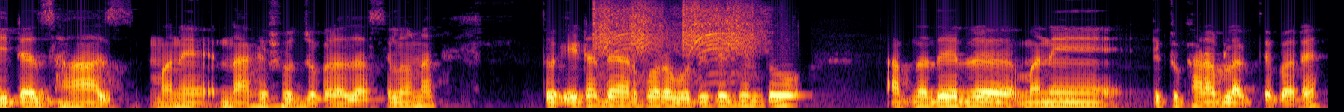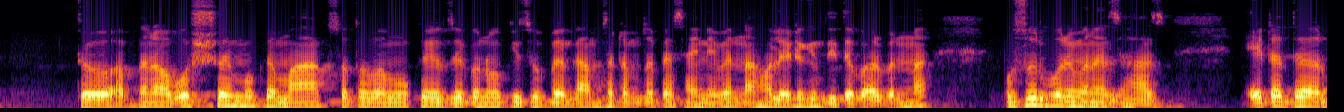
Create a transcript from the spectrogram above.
এইটা ঝাঁজ মানে নাকে সহ্য করা যাচ্ছিল না। তো এটা দেওয়ার পরবর্তীতে কিন্তু আপনাদের মানে একটু খারাপ লাগতে পারে। তো আপনারা অবশ্যই মুখে মাস্ক অথবা মুখে যে কোনো কিছু গামছা টামছা পেঁচাই নেবেন, না হলে এটা কিন্তু দিতে পারবেন না। প্রচুর পরিমাণে ঝাঁজ। এটা দেওয়ার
